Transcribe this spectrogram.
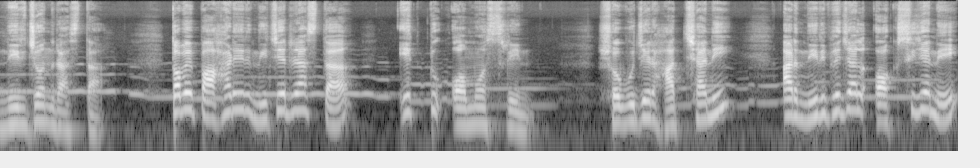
নির্জন রাস্তা। তবে পাহাড়ের নিচের রাস্তা একটু অমসৃণ। সবুজের হাতছানি আর নির্ভেজাল অক্সিজেনে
